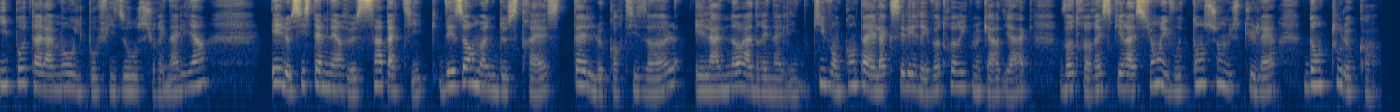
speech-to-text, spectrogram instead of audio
hypothalamo-hypophyso-surrénalien et le système nerveux sympathique des hormones de stress telles le cortisol et la noradrénaline, qui vont quant à elles accélérer votre rythme cardiaque, votre respiration et vos tensions musculaires dans tout le corps.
